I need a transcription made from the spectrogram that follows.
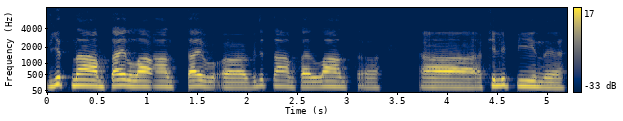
Вьетнам, Таиланд, Тай, э, Вьетнам, Таиланд, э, Филиппины,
